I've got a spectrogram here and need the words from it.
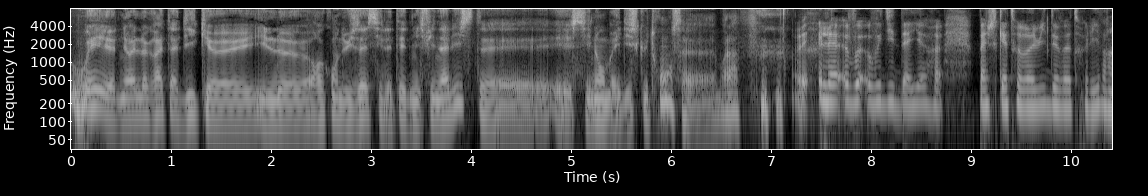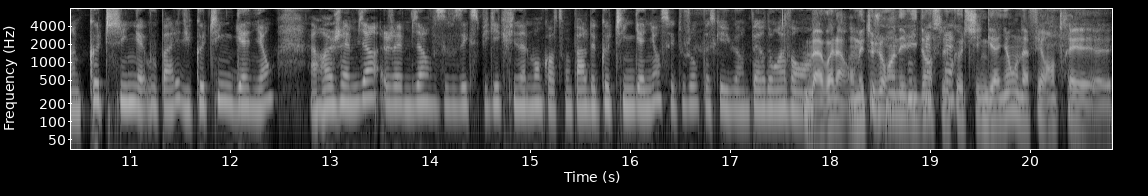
Oui, Noël Legret a dit qu'il le reconduisait s'il était demi-finaliste. Et, sinon, bah, ils discuteront. Ça, voilà. vous, dites d'ailleurs, page 88 de votre livre, un coaching. Vous parlez du coaching gagnant. Alors, j'aime bien, j'aime bien vous expliquer que finalement, quand on parle de coaching gagnant, c'est toujours parce qu'il y a eu un perdant avant. Hein. Bah voilà, on met toujours en évidence le coaching gagnant. On a fait rentrer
